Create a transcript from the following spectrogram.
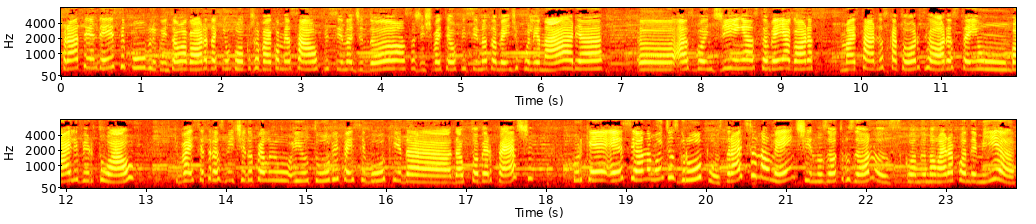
para atender esse público. Então agora daqui um pouco já vai começar a oficina de dança, a gente vai ter oficina também de culinária, uh, as bandinhas, também agora mais tarde às 14 horas tem um baile virtual que vai ser transmitido pelo YouTube Facebook da, da Oktoberfest, porque esse ano muitos grupos, tradicionalmente nos outros anos, quando não era pandemia,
